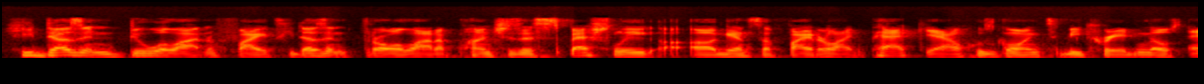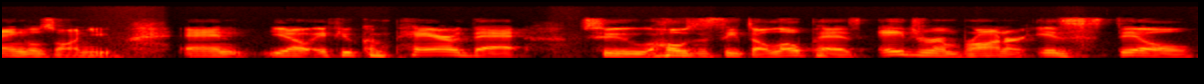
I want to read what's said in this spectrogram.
he doesn't do a lot in fights. He doesn't throw a lot of punches, especially uh, against a fighter like Pacquiao, who's going to be creating those angles on you. And, you know, if you compare that to Josesito Lopez, Adrian Broner is still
